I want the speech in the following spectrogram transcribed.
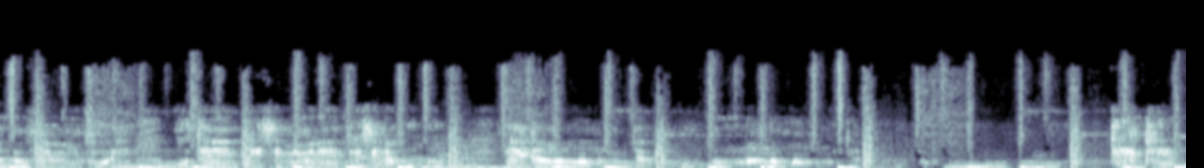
donc e bɛ na ka fɛn min fɔ dɛ o tɛ ne intéressé min bɛ ne intéressé ne b'o dɔn ne kan ka maa minnu jaabi n b'o dɔn n man ka maa minnu jaabi n b'o dɔn très clair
